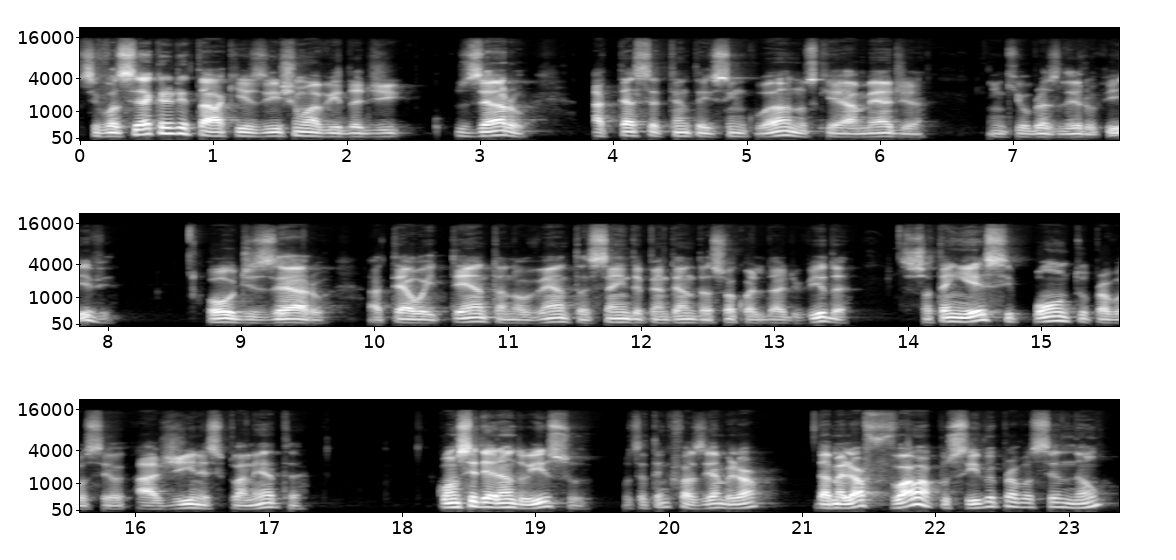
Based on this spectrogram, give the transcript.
Se você acreditar que existe uma vida de zero até 75 anos, que é a média em que o brasileiro vive, ou de zero até 80, 90, 100, dependendo da sua qualidade de vida, só tem esse ponto para você agir nesse planeta. Considerando isso, você tem que fazer melhor, da melhor forma possível para você não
